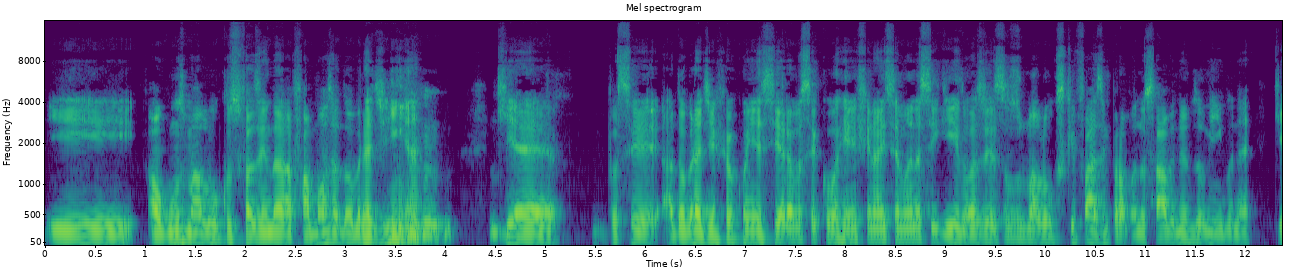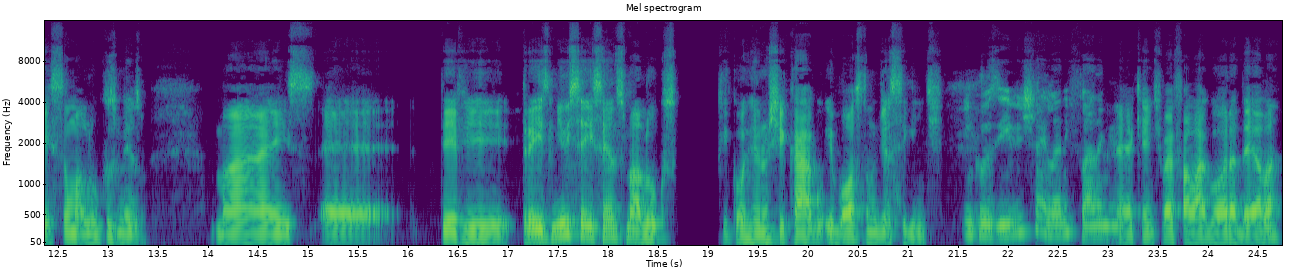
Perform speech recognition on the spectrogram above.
e alguns malucos fazendo a famosa dobradinha, que é você a dobradinha que eu conheci era você correr em finais de semana seguido. Às vezes os malucos que fazem prova no sábado e no domingo, né? Que são malucos mesmo. Mas é, teve 3.600 malucos que correram Chicago e Boston no dia seguinte. Inclusive Shailane Flanagan. É, que a gente vai falar agora dela.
